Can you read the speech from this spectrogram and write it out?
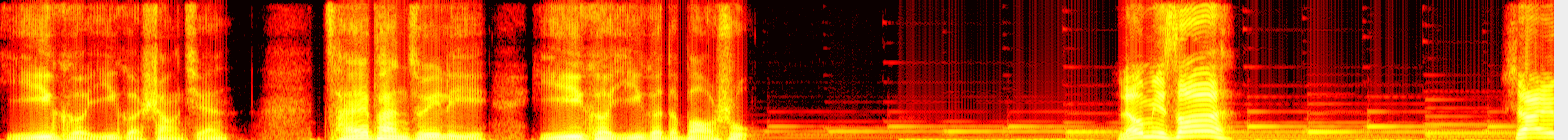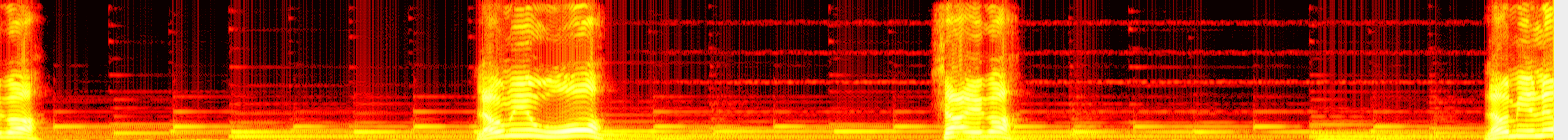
一个一个上前，裁判嘴里一个一个的报数：两米三，下一个；两米五，下一个。两米六，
